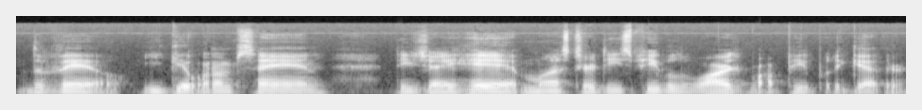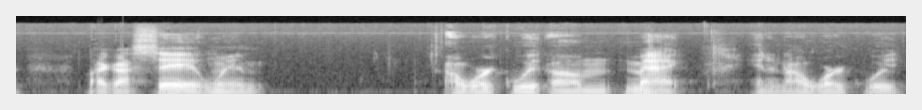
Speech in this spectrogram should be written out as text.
the veil. You get what I'm saying? DJ Hed, Mustard, these people have always brought people together. Like I said, when I work with um Mac, and then I work with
